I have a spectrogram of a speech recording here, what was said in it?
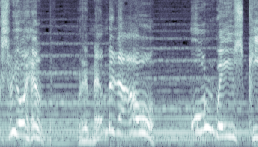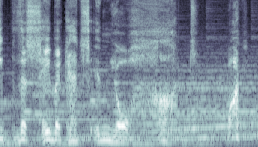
Thanks for your help. Remember now, always keep the saber cats in your heart. What?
